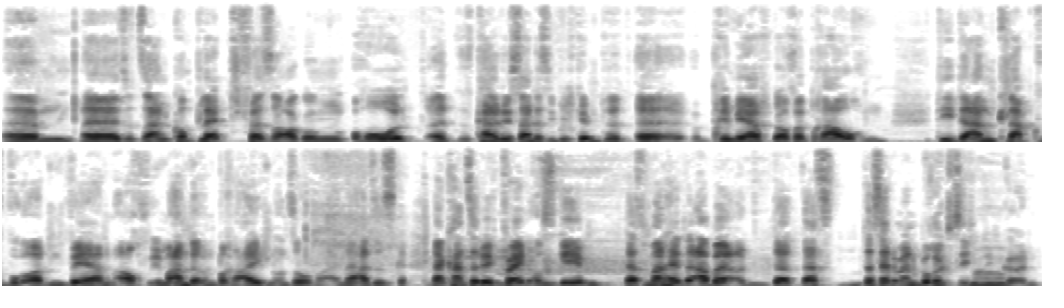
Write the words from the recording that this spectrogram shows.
ähm, äh, sozusagen Komplettversorgung holt, äh, es kann natürlich sein, dass sie bestimmte äh, Primärstoffe brauchen, die dann knapp geworden wären, auch in anderen Bereichen und so weiter. ne? Also es, da kann es natürlich Trade-offs geben, dass man hätte aber das, das, das hätte man berücksichtigen können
